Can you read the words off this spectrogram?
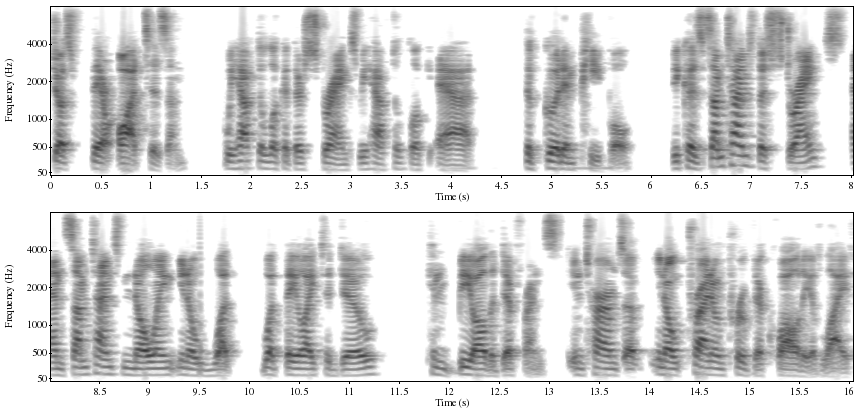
just their autism. We have to look at their strengths. We have to look at the good in people because sometimes the strengths and sometimes knowing, you know, what, what they like to do can be all the difference in terms of, you know, trying to improve their quality of life.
